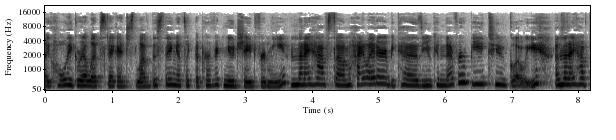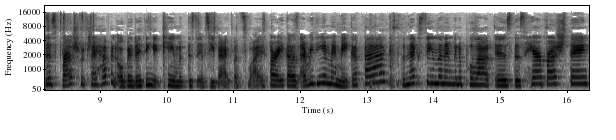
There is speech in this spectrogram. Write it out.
like Holy Grail lipstick. I just love this thing. It's like the perfect nude shade for me. And then I have some highlighter because you can never be too glowy. And then I have this brush, which I haven't opened. I think it came with this Ipsy bag. That's why. All right, that was everything in my makeup bag. The next thing that I'm going to pull out is this hairbrush thing.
